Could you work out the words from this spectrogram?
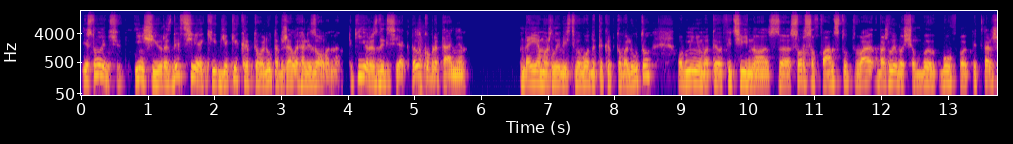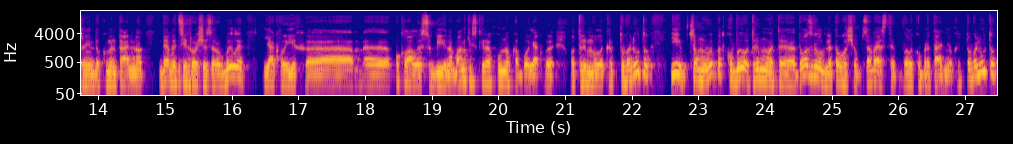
Існують інші юрисдикції, які в яких криптовалюта вже легалізована. Такі юрисдикції, як Великобританія, дає можливість виводити криптовалюту, обмінювати офіційно з Source of Funds. Тут ва- важливо, щоб був підтверджений документально, де ви ці гроші заробили, як ви їх е, е, поклали собі на банківський рахунок, або як ви отримували криптовалюту. І в цьому випадку ви отримуєте дозвіл для того, щоб завести в Великобританію криптовалюту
